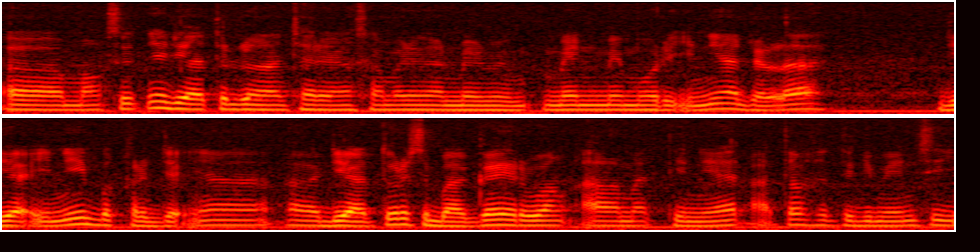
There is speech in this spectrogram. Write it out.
Uh, maksudnya diatur dengan cara yang sama dengan main, main memory ini adalah dia ini bekerjanya uh, diatur sebagai ruang alamat linear atau satu dimensi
